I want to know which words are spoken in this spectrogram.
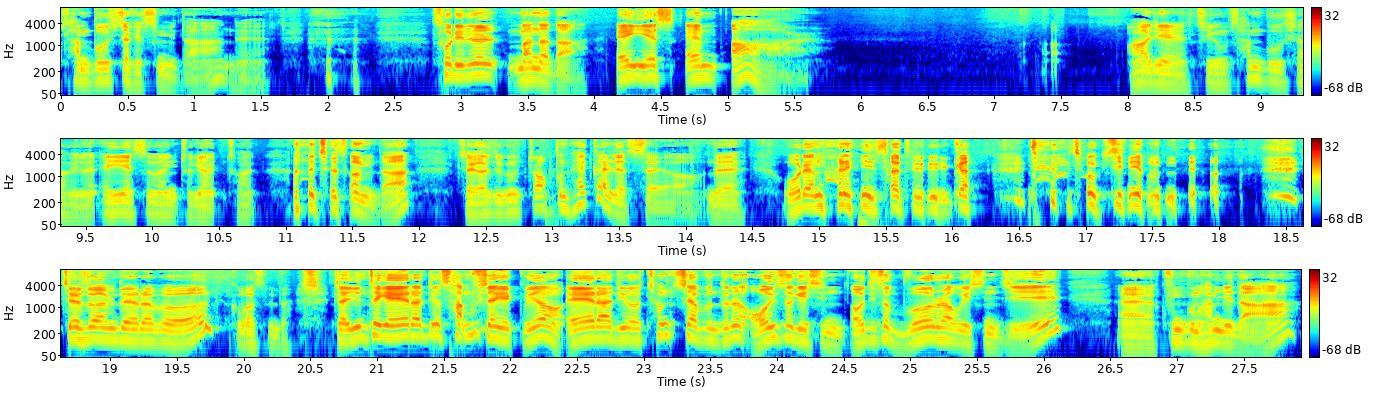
3부 시작했습니다. 네. 소리를 만나다 ASMR. 아, 아, 예. 지금 3부 시작하기 전에 ASMR 저기 저, 죄송합니다. 제가 지금 조금 헷갈렸어요. 네. 오랜만에 인사드리니까 정신이 없네요. 죄송합니다, 여러분. 고맙습니다. 자, 윤택의 에라디오 3부 시작했고요. 에라디오 청취자분들은 어디서 계신, 어디서 무엇을 하고 계신지 에, 궁금합니다.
